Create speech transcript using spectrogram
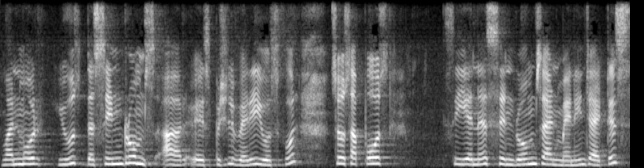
one more use the syndromes are especially very useful so suppose cns syndromes and meningitis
